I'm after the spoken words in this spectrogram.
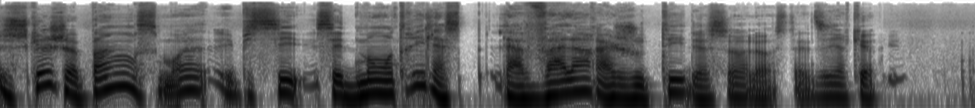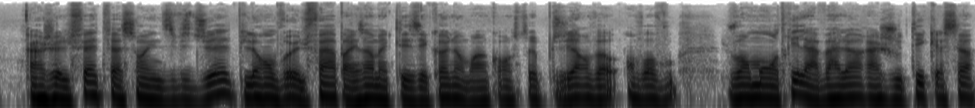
Ce que je pense, moi, et puis c'est, de montrer la, la valeur ajoutée de ça. C'est-à-dire que quand je le fais de façon individuelle, puis là, on va le faire, par exemple, avec les écoles, on va en construire plusieurs, on va, on va vous, je vais vous montrer la valeur ajoutée que ça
